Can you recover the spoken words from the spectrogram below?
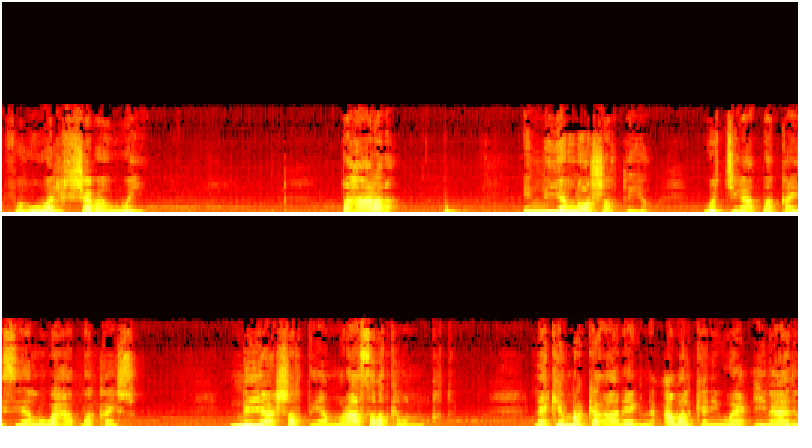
fa huwa alshabahu wey tahaarada in niyo loo shardiyo wejigaad dhaqaysiya lugahaad dhaqayso. Niyaa shardi a munaasabad kama muuqato. Laakiin marka aan eegno camalkani waa cibaado.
